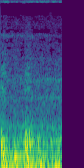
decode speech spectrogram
あ。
